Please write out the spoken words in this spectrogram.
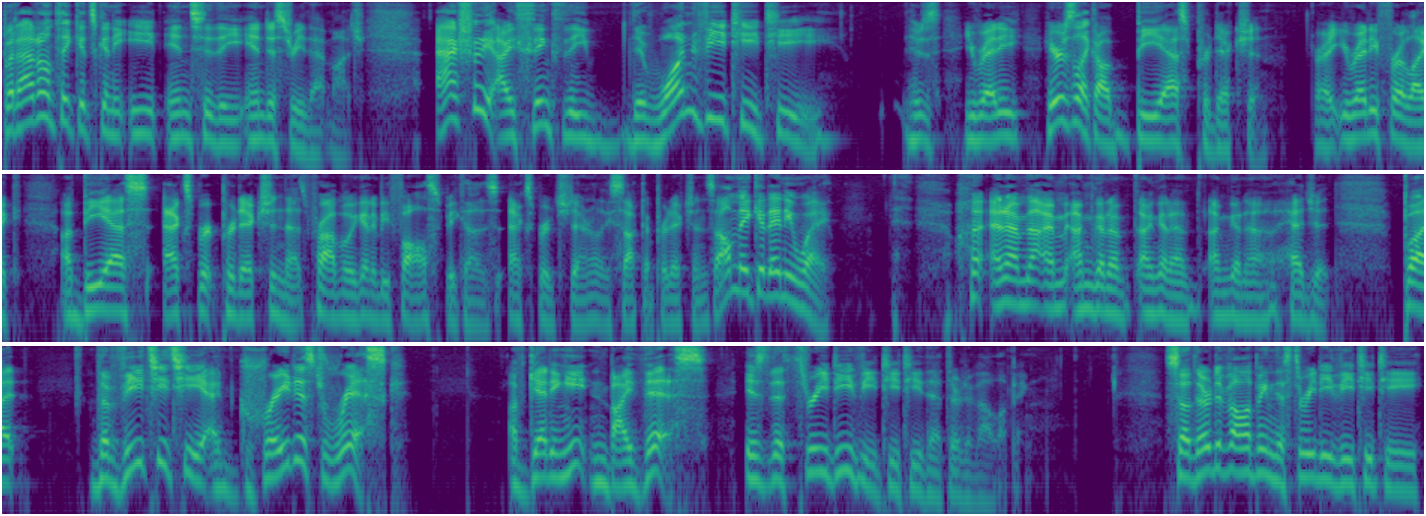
But I don't think it's going to eat into the industry that much. Actually, I think the the one VTT. Here's you ready? Here's like a BS prediction. Right, you ready for like a BS expert prediction that's probably going to be false because experts generally suck at predictions. I'll make it anyway, and I'm, not, I'm I'm gonna I'm gonna I'm gonna hedge it. But the VTT at greatest risk of getting eaten by this is the 3D VTT that they're developing. So they're developing this 3D VTT.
